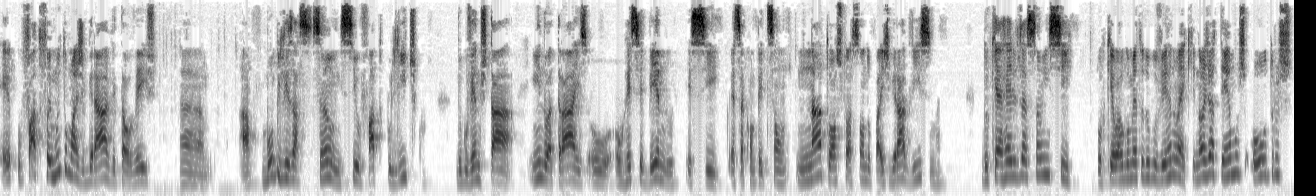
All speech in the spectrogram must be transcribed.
é, o fato foi muito mais grave, talvez, a, a mobilização em si, o fato político do governo estar indo atrás ou, ou recebendo esse, essa competição na atual situação do país gravíssima, do que a realização em si. porque o argumento do governo é que nós já temos outros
